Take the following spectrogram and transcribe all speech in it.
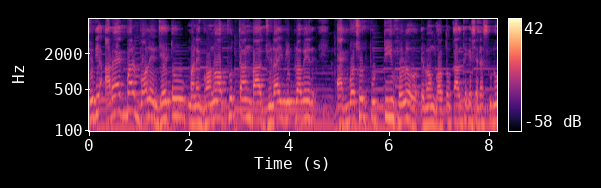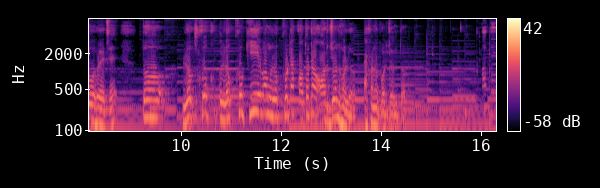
যদি আরও একবার বলেন, যেহেতু মানে গণ অভ্যুত্থান বা জুলাই বিপ্লবের এক বছর পূর্তি হলো এবং গতকাল থেকে সেটা শুরুও হয়েছে, তো লক্ষ্য লক্ষ্য কি এবং লক্ষ্যটা কতটা অর্জন হলো এখনও পর্যন্ত? আমাদের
